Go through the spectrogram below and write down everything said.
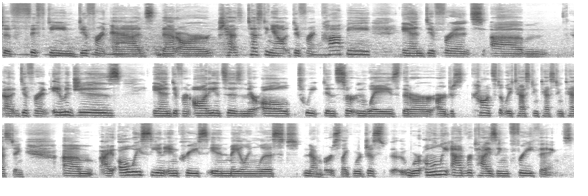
to 15 different ads that are testing out different copy and different, um, uh, different images and different audiences, and they're all tweaked in certain ways that are are just constantly testing, testing, testing. Um, I always see an increase in mailing list numbers. Like we're just we're only advertising free things.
